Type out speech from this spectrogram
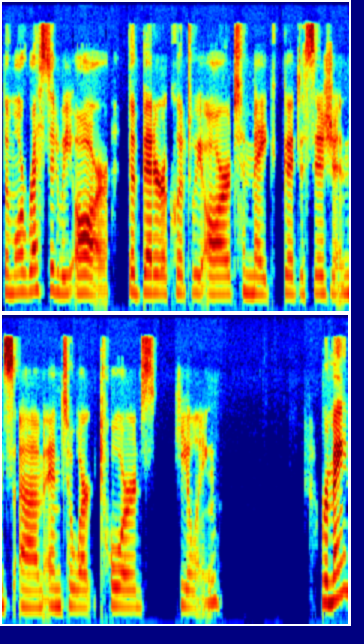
the more rested we are, the better equipped we are to make good decisions um, and to work towards healing remain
